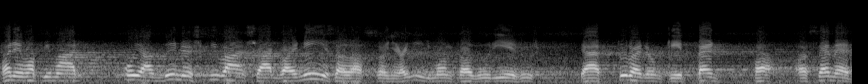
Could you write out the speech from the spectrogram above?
hanem aki már olyan bűnös kívánsággal néz az asszonyra, így mondta az Úr Jézus, tehát tulajdonképpen ha a szemed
